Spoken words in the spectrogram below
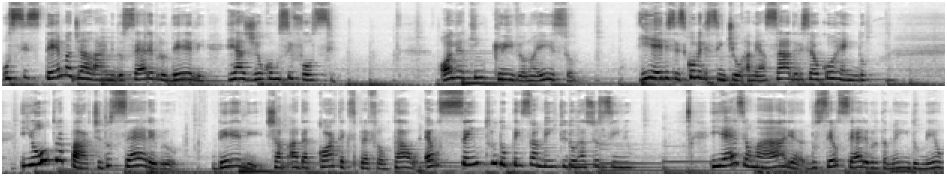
o sistema de alarme do cérebro dele reagiu como se fosse. Olha que incrível, não é isso? E ele, como ele se sentiu ameaçado, ele saiu correndo. E outra parte do cérebro dele, chamada córtex pré-frontal, é o centro do pensamento e do raciocínio. E essa é uma área do seu cérebro também e do meu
